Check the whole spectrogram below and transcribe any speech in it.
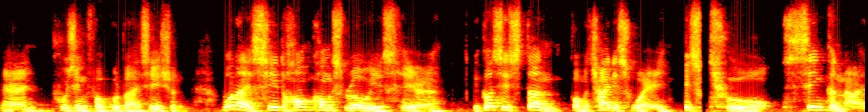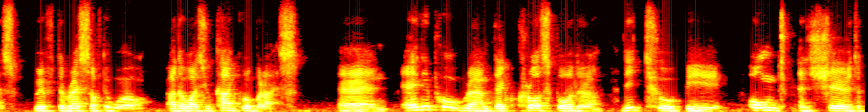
and pushing for globalization. What I see Hong Kong's role is here, because it's done from a Chinese way, is to synchronize with the rest of the world. Otherwise, you can't globalize. And any program that cross border need to be owned and shared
